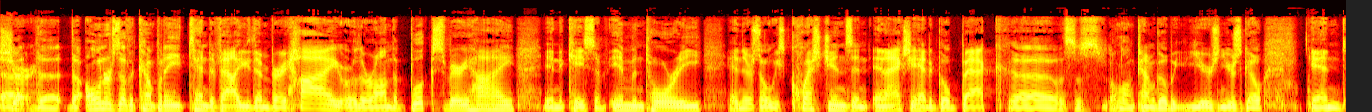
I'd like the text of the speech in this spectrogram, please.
Uh, Sure. the the owners of the company tend to value them very high, or they're on the books very high. In the case of inventory, and there's always questions. And and I actually had to go back. Uh, this is a long time ago, but years and years ago, and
